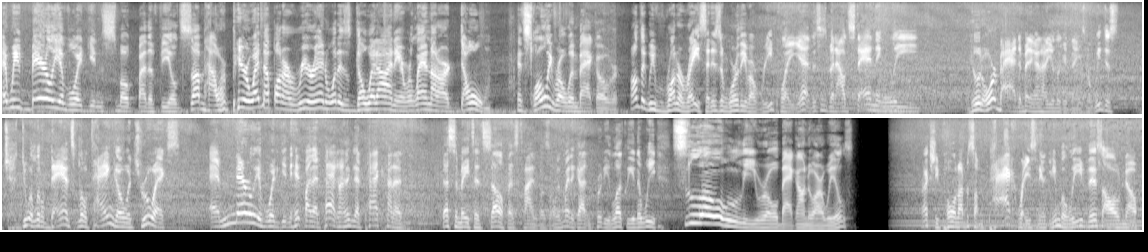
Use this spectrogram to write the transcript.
And we barely avoid getting smoked by the field. Somehow we're pirouetting up on our rear end. What is going on here? We're landing on our dome and slowly rolling back over. I don't think we've run a race that isn't worthy of a replay yet. This has been outstandingly good or bad, depending on how you look at things. But we just do a little dance, a little tango with Truex, and narrowly avoid getting hit by that pack. And I think that pack kind of decimates itself as time goes on. We might have gotten pretty lucky, and then we slowly roll back onto our wheels. We're actually pulling up to some pack racing here. Can you believe this? Oh, no.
